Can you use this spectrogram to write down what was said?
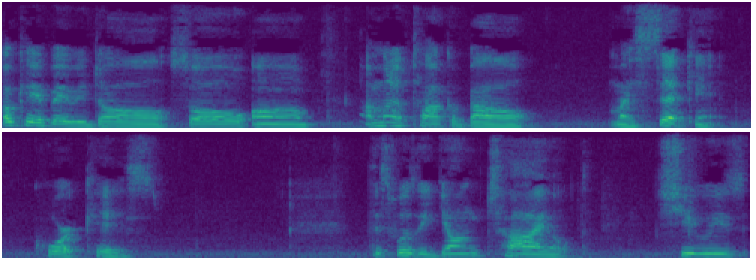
Okay, baby doll. So, um, I'm gonna talk about my second court case. This was a young child. She was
